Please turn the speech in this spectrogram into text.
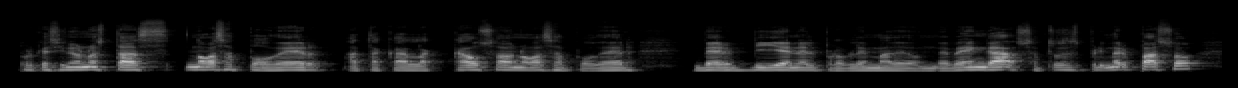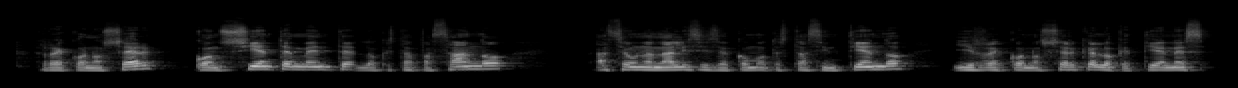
porque si no, no estás, no vas a poder atacar la causa, no vas a poder ver bien el problema de donde venga. O sea, entonces, primer paso, reconocer conscientemente lo que está pasando, hacer un análisis de cómo te estás sintiendo y reconocer que lo que tienes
